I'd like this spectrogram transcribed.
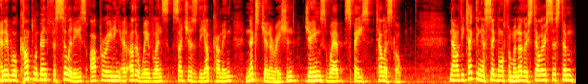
And it will complement facilities operating at other wavelengths, such as the upcoming next generation James Webb Space Telescope. Now, detecting a signal from another stellar system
